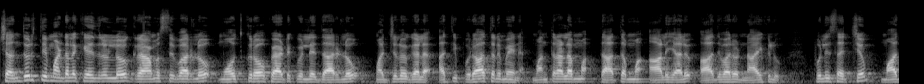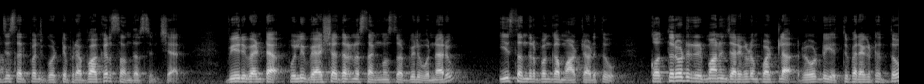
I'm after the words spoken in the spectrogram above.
చందుర్తి మండల కేంద్రంలో గ్రామ శివారులో మోత్కురావుపేటకు వెళ్ళే దారిలో మధ్యలో గల అతి పురాతనమైన మంత్రాలమ్మ తాతమ్మ ఆలయాలు ఆదివారం నాయకులు పులి సత్యం మాజీ సర్పంచ్ గొట్టి ప్రభాకర్ సందర్శించారు. వీరి వెంట పులి వేషాధరణ సంఘం సభ్యులు ఉన్నారు. ఈ సందర్భంగా మాట్లాడుతూ కొత్త రోడ్డు నిర్మాణం జరగడం పట్ల రోడ్డు ఎత్తు పెరగడంతో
